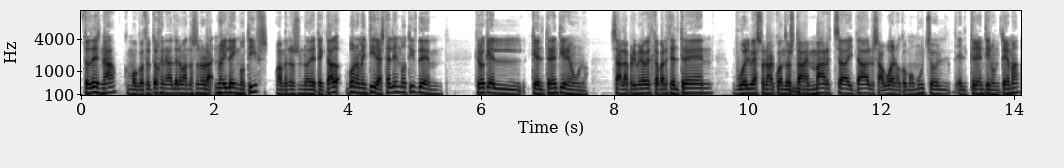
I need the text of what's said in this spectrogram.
Entonces, nada, como concepto general de la banda sonora, no hay leitmotivs, o al menos no he detectado. Bueno, mentira, está el leitmotiv de. Creo que el, que el tren tiene uno. O sea, la primera vez que aparece el tren, vuelve a sonar cuando está Mm. en marcha y tal. O sea, bueno, como mucho el, el tren tiene un tema,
